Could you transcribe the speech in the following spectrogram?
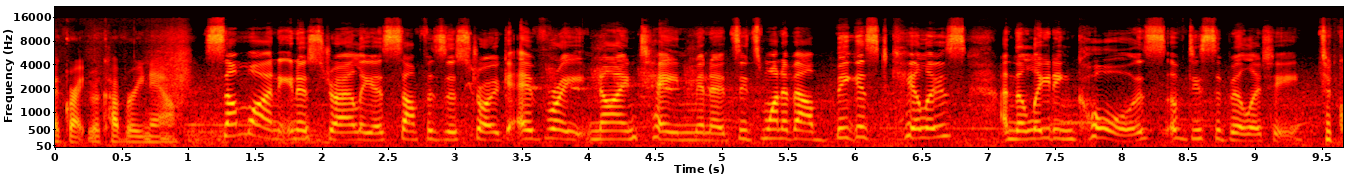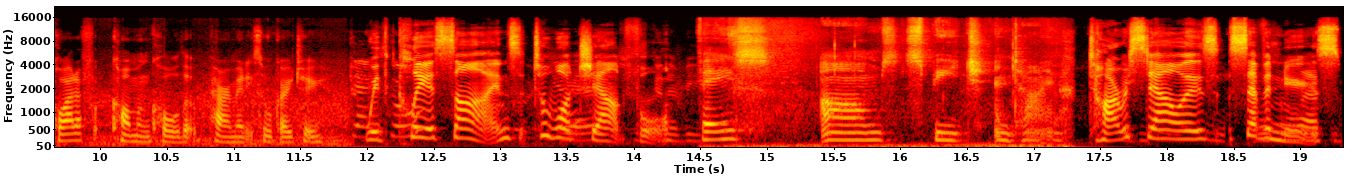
a great recovery now. Someone in Australia suffers a stroke every 19 minutes. It's one of our biggest killers and the leading cause of disability. It's a quite a common call that paramedics will go to. With clear signs to watch out for. Face, arms, speech and time. Tyra Stowers, 7 News.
